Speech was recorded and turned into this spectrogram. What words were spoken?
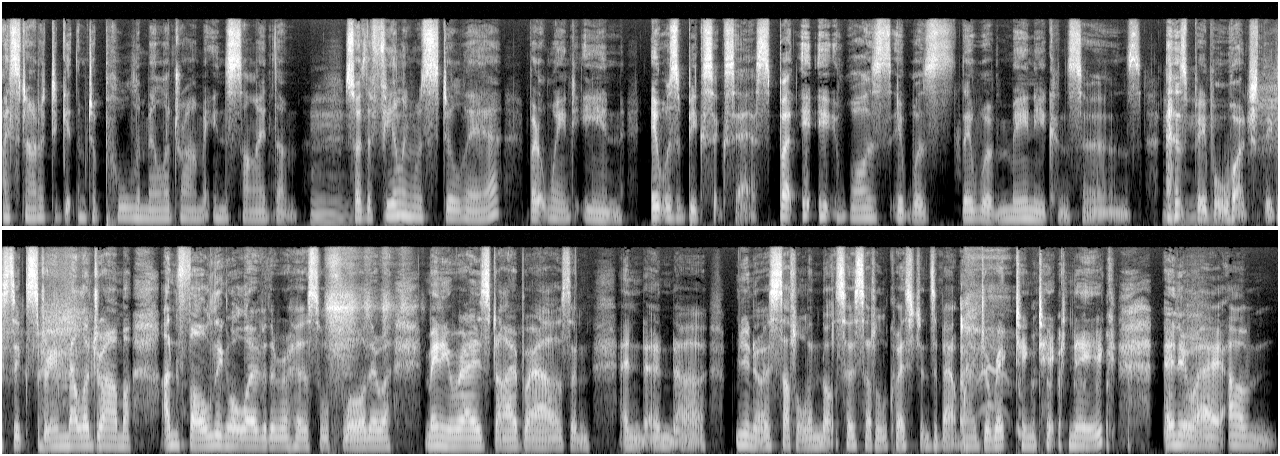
I started to get them to pull the melodrama inside them. So the feeling was still there, but it went in. It was a big success, but it, it was, it was, there were many concerns as people watched this extreme melodrama unfolding all over the rehearsal floor. There were many raised eyebrows and, and, and, uh, you know, subtle and not so subtle questions about my directing technique. Anyway, um,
